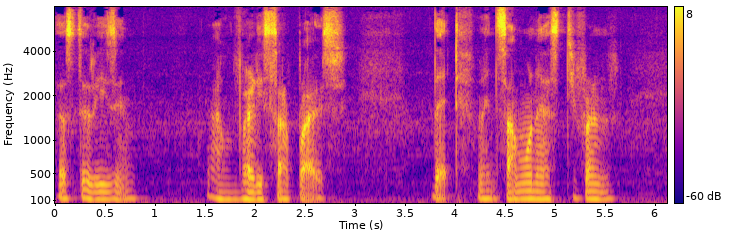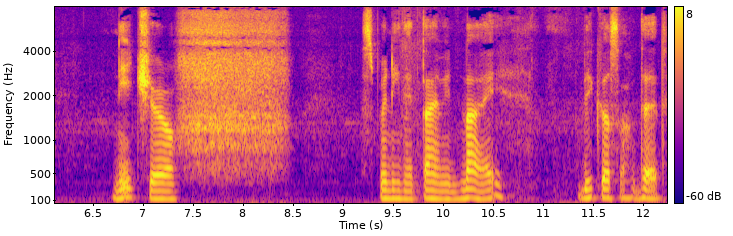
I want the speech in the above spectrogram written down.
That's the reason. I'm very surprised that when someone has different nature of spending their time at night because of that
